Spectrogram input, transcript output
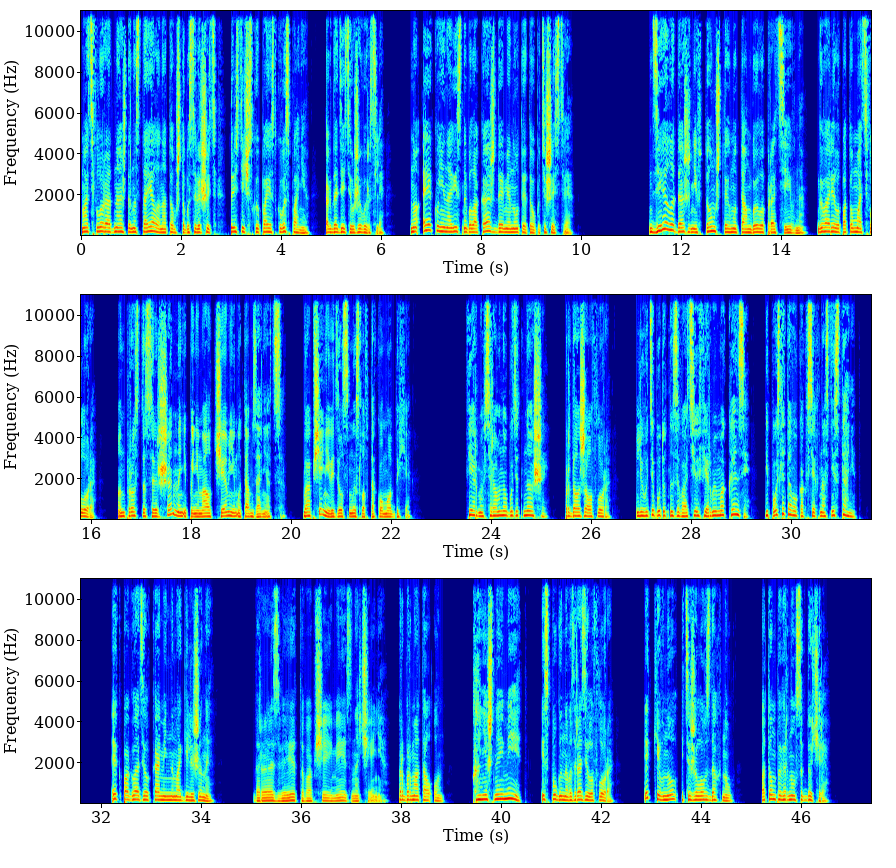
Мать Флоры однажды настояла на том, чтобы совершить туристическую поездку в Испанию, когда дети уже выросли. Но Эку ненавистна была каждая минута этого путешествия. «Дело даже не в том, что ему там было противно», — говорила потом мать Флоры. Он просто совершенно не понимал, чем ему там заняться. Вообще не видел смысла в таком отдыхе. «Ферма все равно будет нашей», — продолжала Флора. «Люди будут называть ее фермой Маккензи, и после того, как всех нас не станет». Эк погладил камень на могиле жены. «Да разве это вообще имеет значение?» — пробормотал он. «Конечно, имеет», испуганно возразила Флора. Эк кивнул и тяжело вздохнул. Потом повернулся к дочери.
